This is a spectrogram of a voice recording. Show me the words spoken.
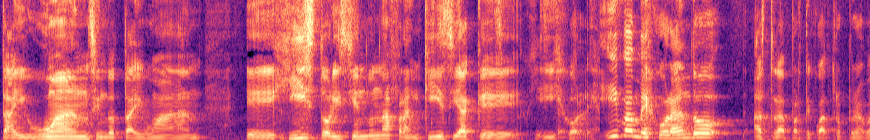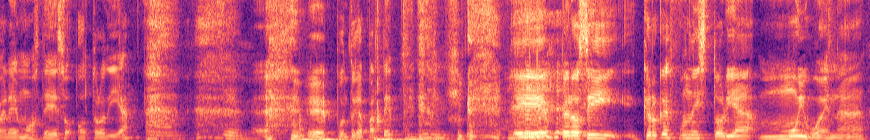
Taiwán siendo Taiwán, eh, History siendo una franquicia que, Sí, híjole, iba mejorando hasta la parte 4, pero hablaremos de eso otro día. Ah, sí. Eh, punto y aparte. Eh, pero sí, creo que fue una historia muy buena.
